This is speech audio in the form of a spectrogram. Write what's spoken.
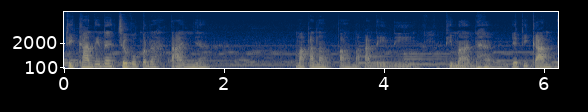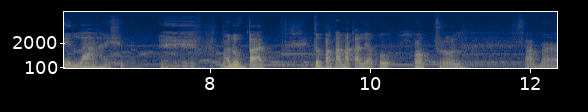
di kantin aja aku pernah tanya makan apa makan ini? Di mana? Ya di kantin lah gitu. Malu banget itu pertama kali aku ngobrol sama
